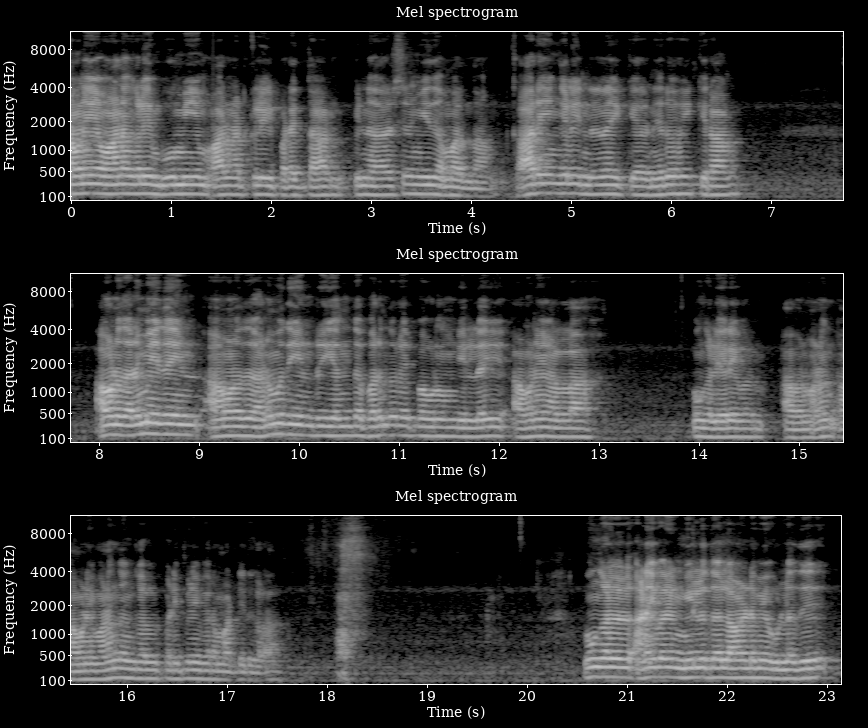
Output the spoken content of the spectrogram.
அவனைய வானங்களையும் பூமியும் ஆறு நாட்களில் படைத்தான் பின்னர் அரசின் மீது அமர்ந்தான். காரியங்களை நிர்ணயிக்க நிர்வகிக்கிறான். அவனது அனுமதியின் அவனது அனுமதியின்றி எந்த பரிந்துரைப்பவனும் இல்லை. அவனே அல்லாஹ் உங்கள் இறைவன். அவன் வணங் அவனை வணங்குங்கள் படிப்பினை பெற மாட்டீர்களா? உங்கள் அனைவரின் மீளுதல் அவனிடமே உள்ளது.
